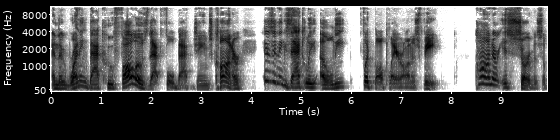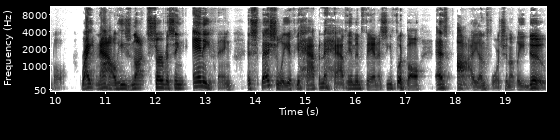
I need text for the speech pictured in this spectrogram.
and the running back who follows that fullback, James Conner, isn't exactly elite football player on his feet. Conner is serviceable. Right now, he's not servicing anything, especially if you happen to have him in fantasy football, as I unfortunately do.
